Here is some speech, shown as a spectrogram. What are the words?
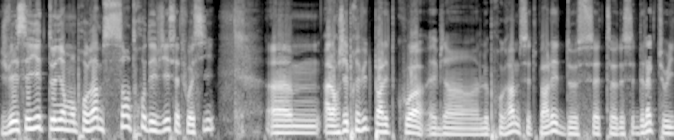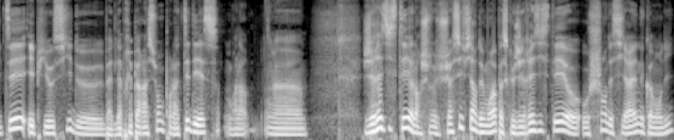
Je vais essayer de tenir mon programme sans trop dévier cette fois-ci. Euh, alors j'ai prévu de parler de quoi? Eh bien le programme c'est de parler de cette de cette de l'actualité et puis aussi de bah, de la préparation pour la TDS. Voilà. Euh, j'ai résisté. Alors je, suis assez fier de moi parce que j'ai résisté au, chant des sirènes comme on dit.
